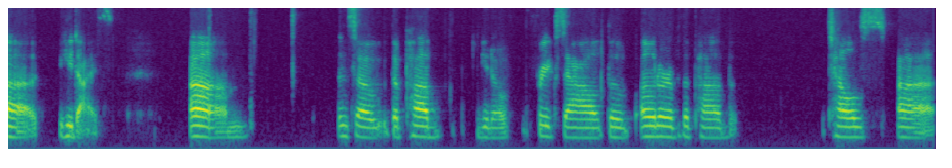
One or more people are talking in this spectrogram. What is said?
uh, he dies. Um, and so the pub you know freaks out. The owner of the pub tells uh,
